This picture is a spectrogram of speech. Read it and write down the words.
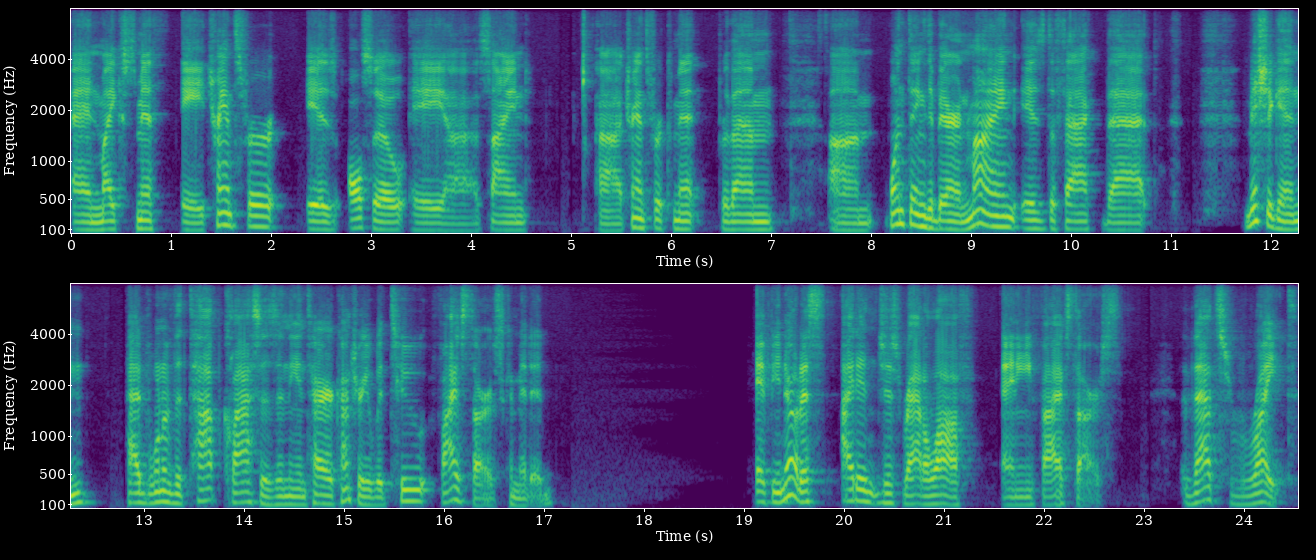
And Mike Smith, a transfer, is also a uh, signed uh, transfer commit for them. Um, one thing to bear in mind is the fact that Michigan had one of the top classes in the entire country with two five stars committed. If you notice, I didn't just rattle off any five stars. That's right.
